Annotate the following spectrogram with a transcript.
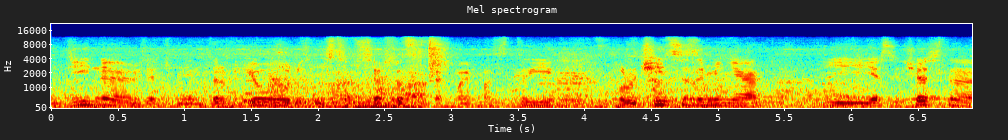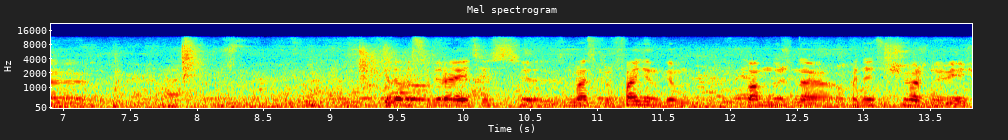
медийно, взять меня интервью, разместить все в соцсетях мои посты, поручиться за меня. И, если честно, когда вы собираетесь заниматься краудфандингом, вам нужно понять очень важную вещь.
